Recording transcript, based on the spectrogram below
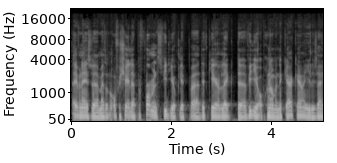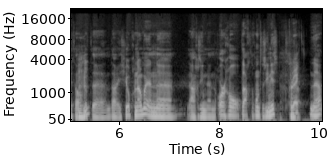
Eveneens met een officiële performance videoclip. Dit keer leek de video opgenomen in de kerk. Hè? Jullie zeiden het al, mm -hmm. dat, uh, daar is hij opgenomen. En aangezien een orgel op de achtergrond te zien is. Correct. Ja,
